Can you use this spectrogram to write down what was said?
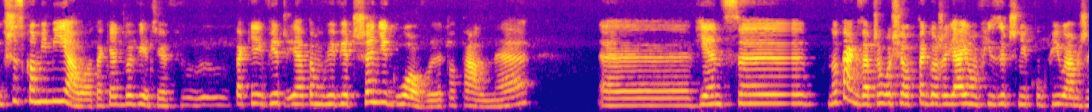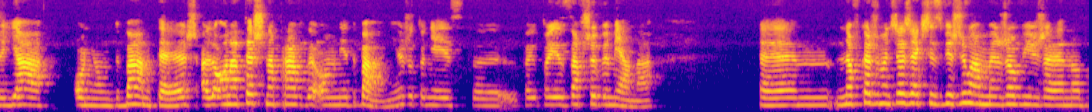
I wszystko mi mijało, tak jakby wiecie, takie, ja to mówię, wietrzenie głowy totalne. E, więc e, no tak, zaczęło się od tego, że ja ją fizycznie kupiłam, że ja o nią dbam też, ale ona też naprawdę o mnie dba, nie? że to nie jest, to, to jest zawsze wymiana. No w każdym razie jak się zwierzyłam mężowi, że no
